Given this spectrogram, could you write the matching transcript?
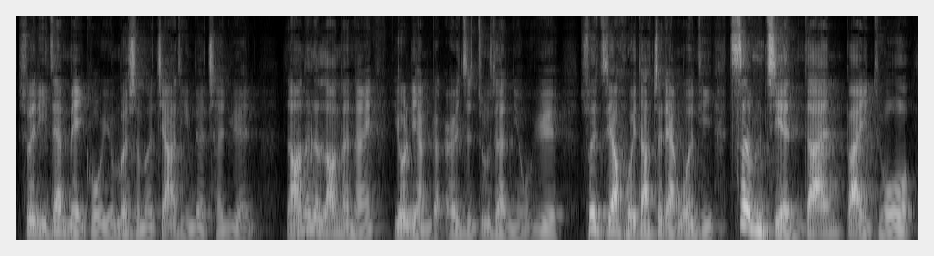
所以你在美国有没有什么家庭的成员？然后那个老奶奶有两个儿子住在纽约，所以只要回答这两个问题，这么简单，拜托！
